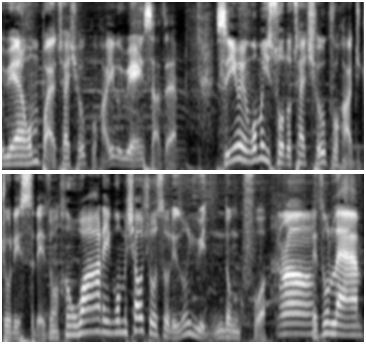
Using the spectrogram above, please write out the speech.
原来我们不爱穿秋裤哈，有个原因是啥子？是因为我们一说到穿秋裤哈，就觉得是那种很瓦的，我们小学时候那种运动裤，啊那种蓝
